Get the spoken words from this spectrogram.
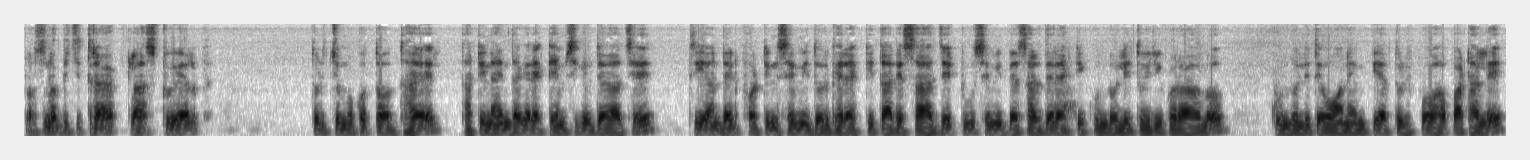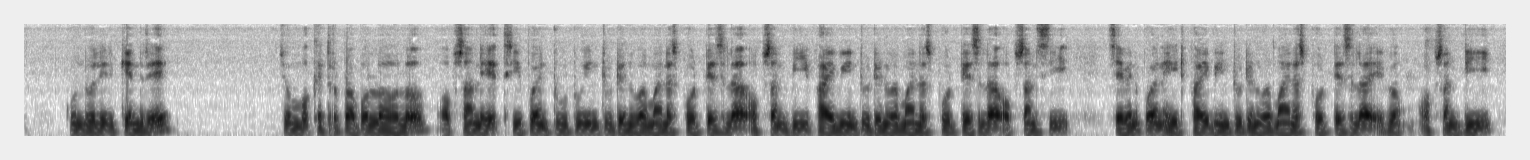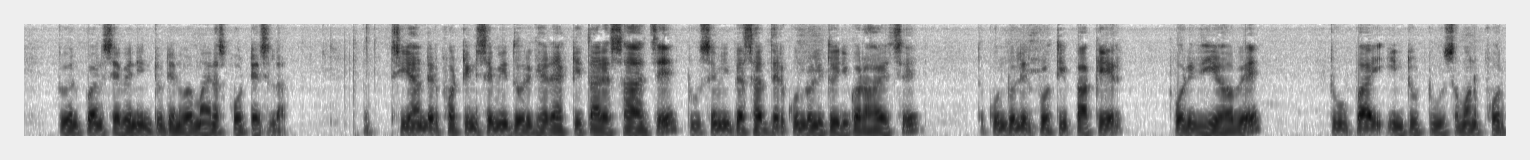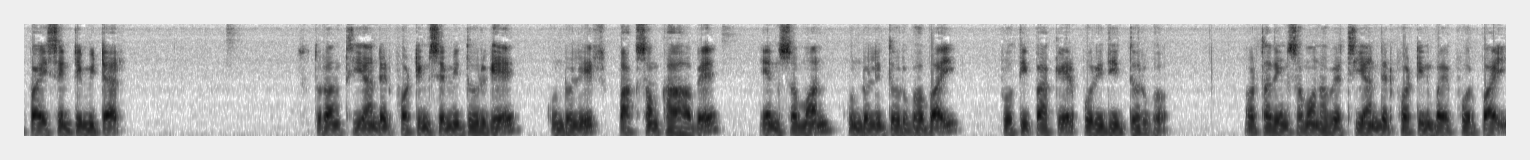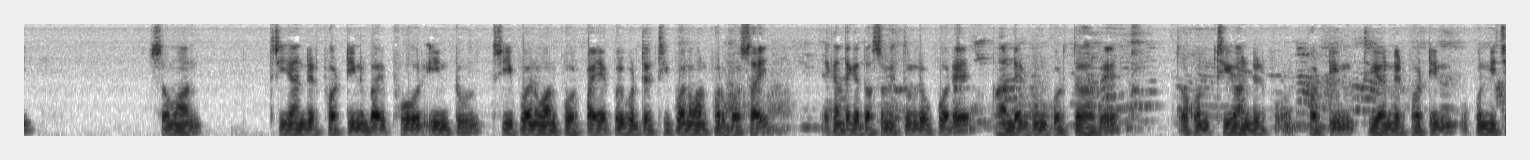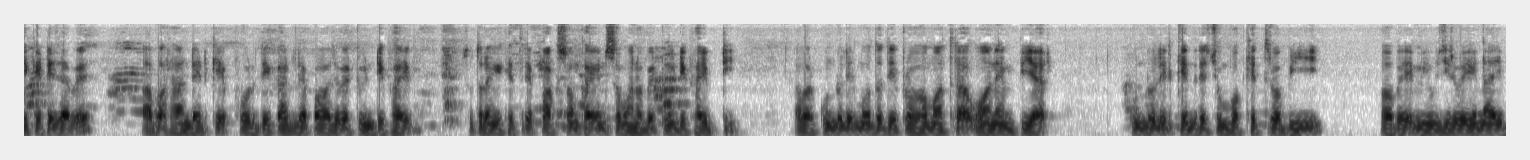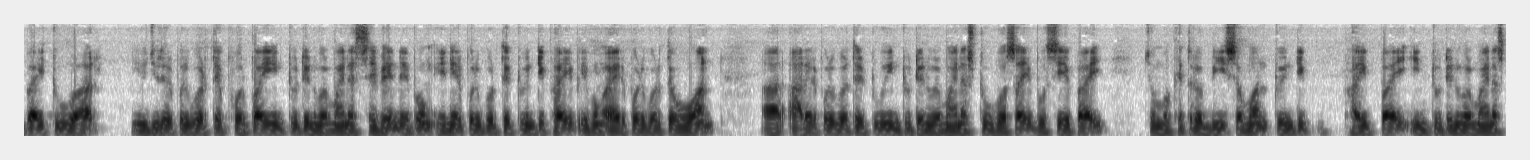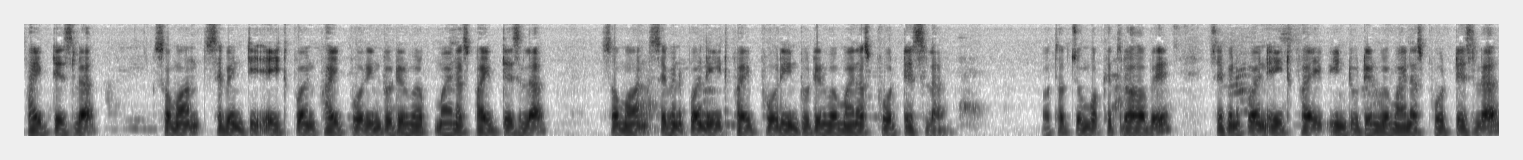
প্রশ্ন বিচিত্রা class twelve তড়িৎচুম্বকত্ব অধ্যায়ের thirty nine দাগের একটি এমসিকিউ দেওয়া আছে। থ্রি হান্ড্রেড ফোরটিন সেমি দৈর্ঘ্যের একটি তারের সাহায্যে টু সেমি ব্যাসার্ধের একটি কুণ্ডলী তৈরি করা হলো। কুণ্ডলীতে ওয়ান এম্পিয়ার তড়িৎ প্রবাহ পাঠালে কুণ্ডলীর কেন্দ্রে চৌম্বক ক্ষেত্র প্রাবল্য হলো। Option A, three point two two into ten over minus four tesla. Option B, five into ten over minus four tesla. Option C, seven point eight five into ten over minus four tesla এবং option D twelve point seven into ten over minus four tesla three hundred fourteen semi দৈর্ঘ্যের একটি তারের সাহায্যে two semi ব্যাসার্ধের কুণ্ডলী তৈরি করা হয়েছে। তো কুণ্ডলীর প্রতি পাকের পরিধি হবে টু পাই ইন্টু টু সমান ফোর পাই সেন্টিমিটার সুতরাং থ্রি হান্ড্রেড ফোরটিন সেমি দৈর্ঘ্যে কুণ্ডলীর পাক সংখ্যা হবে এন সমান কুণ্ডলীর দৈর্ঘ্য বাই প্রতি পাকের পরিধির দৈর্ঘ্য। অর্থাৎ এন সমান হবে three hundred fourteen by four pi সমান three hundred fourteen by four into three point one four পাইয়ের পরিবর্তে থ্রি পয়েন্ট ওয়ান ফোর বসাই, এখান থেকে দশমিক তুললে উপরে হান্ড্রেড গুণ করতে হবে, তখন three hundred fourteen three hundred fourteen উপর নিচে কেটে যাবে, আবার হান্ড্রেডকে ফোর দিয়ে কাটলে পাওয়া যাবে টোয়েন্টি ফাইভ সুতরাং এক্ষেত্রে পাক সংখ্যা এন সমান হবে টোয়েন্টি ফাইভটি আবার কুণ্ডলীর মধ্য দিয়ে প্রবাহ মাত্রা ওয়ান এম্পিয়ার কুণ্ডলীর কেন্দ্রে চুম্বক ক্ষেত্র বি হবে mu zero N I by two R U জিরোর পরিবর্তে four pi into ten over minus seven এবং এন এর পরিবর্তে টোয়েন্টি ফাইভ এবং আই এর পরিবর্তে ওয়ান আর আর এর পরিবর্তে two into ten over minus two বসাই, বসিয়ে পাই। চুম্বক ক্ষেত্র বি সমান twenty five pi into ten over minus five tesla সমান seventy eight point five four into ten over minus five tesla সমান seven point eight five four into ten over minus four tesla অর্থাৎ চুম্বক ক্ষেত্র হবে seven point eight five into ten over minus four tesla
